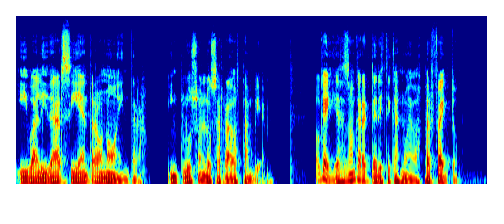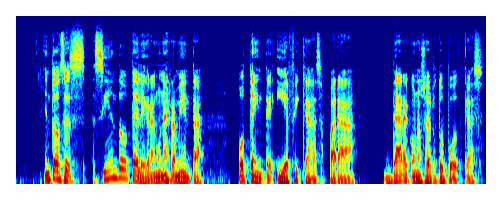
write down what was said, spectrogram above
y validar si entra o no entra, incluso en los cerrados también. Ok, esas son características nuevas, perfecto. Entonces, siendo Telegram una herramienta potente y eficaz para dar a conocer tu podcast,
